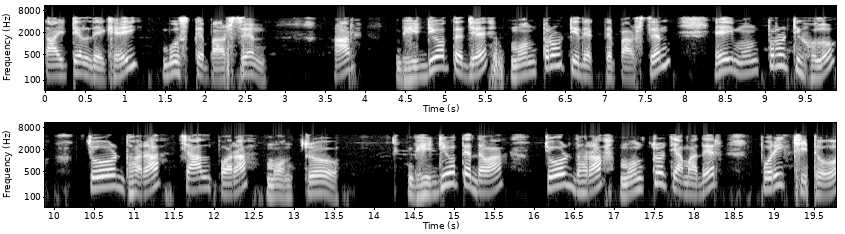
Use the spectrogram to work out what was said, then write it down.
টাইটেল দেখেই বুঝতে পারছেন। আর ভিডিওতে যে মন্ত্রটি দেখতে পারছেন, এই মন্ত্রটি হলো চোর ধরা, চাল পরা মন্ত্র। ভিডিওতে দেওয়া চোর ধরা মন্ত্রটি আমাদের পরীক্ষিত ও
